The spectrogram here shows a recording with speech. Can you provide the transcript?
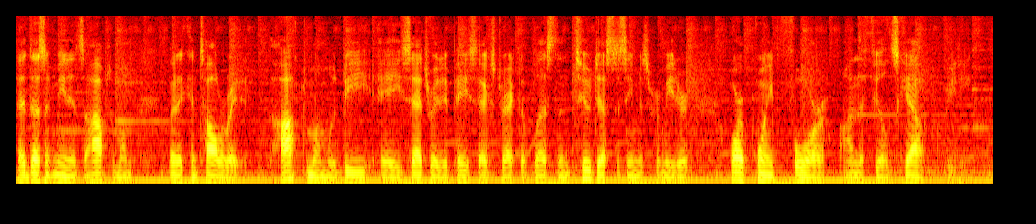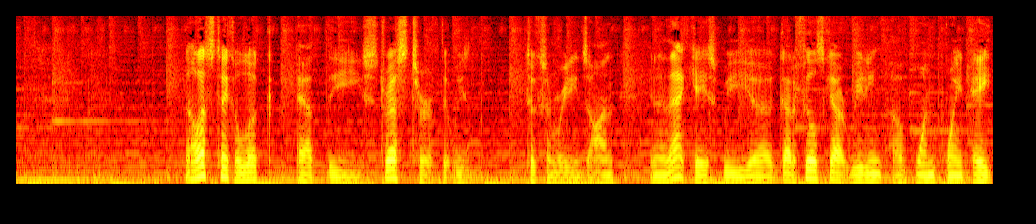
That doesn't mean it's optimum, but it can tolerate it. The optimum would be a saturated paste extract of less than 2 decisiemens per meter or 0.4 on the Field Scout reading. Now let's take a look at the stress turf that we took some readings on, and in that case we uh, got a Field Scout reading of 1.8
